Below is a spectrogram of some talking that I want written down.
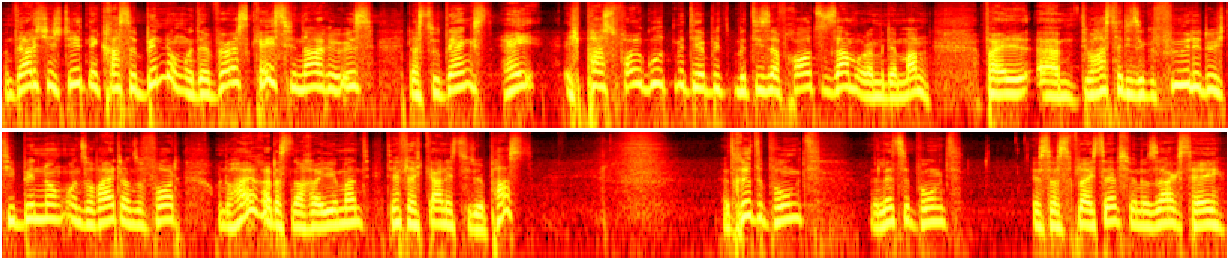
Und dadurch entsteht eine krasse Bindung. Und der Worst-Case-Szenario ist, dass du denkst, hey, ich passe voll gut mit, dir, mit dieser Frau zusammen oder mit dem Mann, weil ähm, du hast ja diese Gefühle durch die Bindung und so weiter und so fort. Und du heiratest nachher jemand, der vielleicht gar nicht zu dir passt. Der dritte Punkt, der letzte Punkt, ist, dass vielleicht selbst wenn du sagst, hey,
